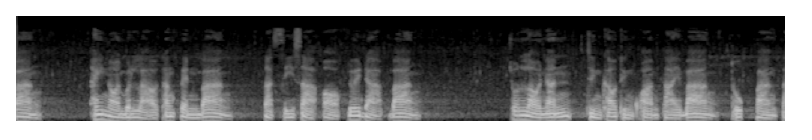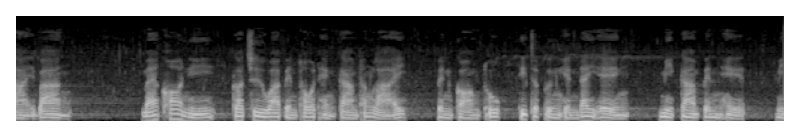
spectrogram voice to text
บ้าง ให้นอนบนเหลาทั้งเป็นบ้าง ตัดศีรษะออกด้วยดาบบ้าง นเหล่านั้นจึงเข้าถึงความตายบ้าง ทุกบางตายบ้าง แม้ข้อนี้ก็ชื่อว่าเป็นโทษแห่งกามทั้งหลาย เป็นกองทุกข์ที่จะพึงเห็นได้เอง มีกามเป็นเหตุ มี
